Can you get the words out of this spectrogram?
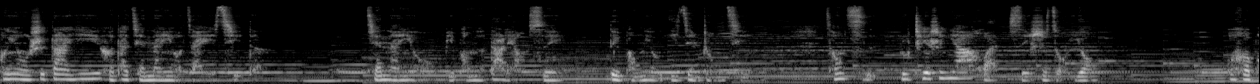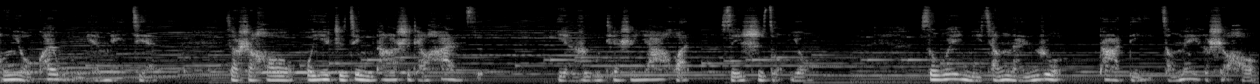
朋友是大一和她前男友在，前男友比朋友大两岁，对朋友一见钟情，从此如贴身丫鬟，随时左右。我和朋友快五年没见，小时候我一直敬他是条汉子，也如贴身丫鬟，随时左右。所谓女强男弱，大抵从那个时候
